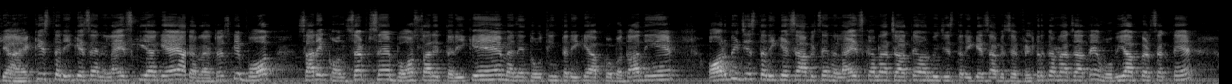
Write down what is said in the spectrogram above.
क्या है, किस तरीके से एनालाइज किया गया है कर रहा है। तो इसके बहुत सारे कॉन्सेप्ट हैं, बहुत सारे तरीके हैं, मैंने दो तीन तरीके आपको बता दिए हैं। और भी जिस तरीके से आप इसे एनालाइज करना चाहते हैं, और भी जिस तरीके से आप इसे फ़िल्टर करना चाहते हैं, वो भी आप कर सकते हैं।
